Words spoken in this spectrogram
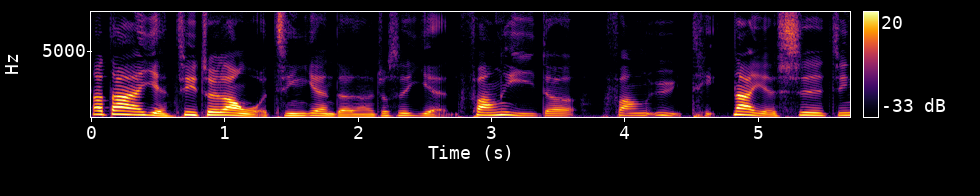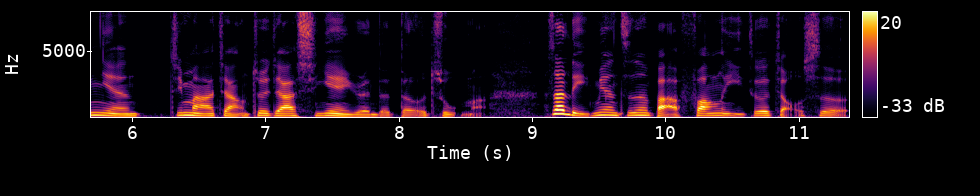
那当然，演技最让我惊艳的呢，就是演方怡的方玉婷，那也是今年金马奖最佳新演员的得主嘛。在里面真的把方怡这个角色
